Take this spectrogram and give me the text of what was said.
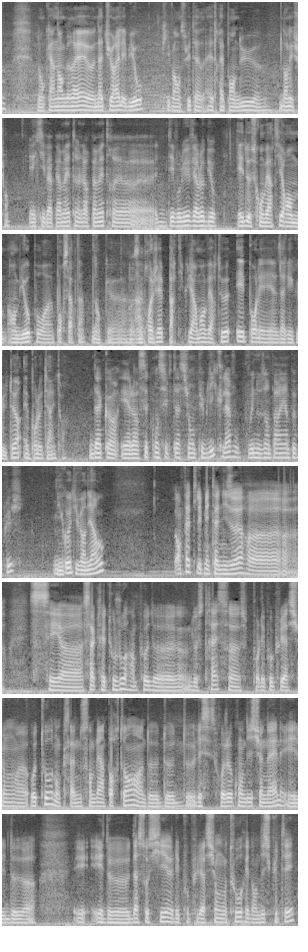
donc un engrais euh, naturel et bio qui va ensuite être répandu euh, dans les champs Et qui va permettre, leur permettre d'évoluer vers le bio. et de se convertir en, en bio pour, pour certains. Donc Pour un projet particulièrement vertueux et pour les agriculteurs et pour le territoire. D'accord. Et alors cette consultation publique, là, vous pouvez nous en parler un peu plus? Nico, tu veux en dire un mot? En fait, les méthaniseurs, euh, euh, ça crée toujours un peu de, stress euh, pour les populations autour, donc ça nous semblait important de, laisser ce projet au conditionnel et, de, et, d'associer les populations autour et d'en discuter,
